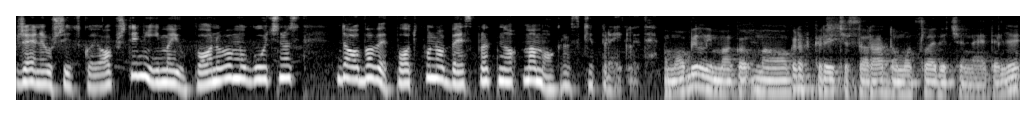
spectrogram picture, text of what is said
Žene u Šitskoj opštini imaju ponovo mogućnost da obave potpuno besplatno mamografske preglede. Mobilni mamograf kreće sa radom od sledeće nedelje.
